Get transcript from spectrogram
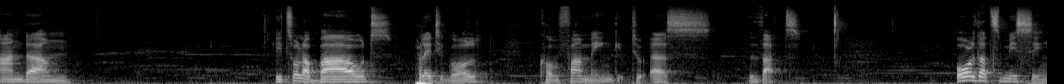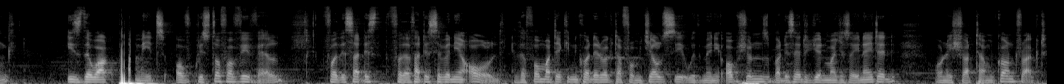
And um, it's all about Plettigoal confirming to us that all that's missing is the work permit of Christopher Vivell for the 30, for the 37 year old, the former technical director from Chelsea with many options, but decided to join Manchester United on a short term contract.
